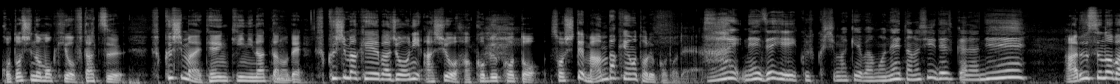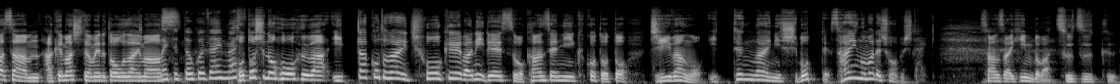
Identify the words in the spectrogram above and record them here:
今年の目標2つ。福島へ転勤になったので福島競馬場に足を運ぶこと。そして万馬券を取ることです。はい。ねぜひ福島競馬もね楽しいですからねアルスノバさん明けましておめでとうございます。おめでとうございます。今年の抱負は行ったことない地方競馬にレースを観戦に行くことと G1 を一点買いに絞って最後まで勝負したい。3歳牝馬は続く。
